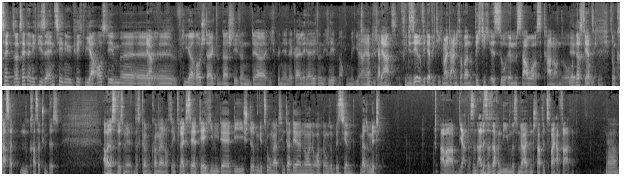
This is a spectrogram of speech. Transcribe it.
Sonst, hätte, sonst hätte er nicht diese Endszene gekriegt, wie er aus dem äh, Ja. äh, Flieger raussteigt und da steht und der, ich bin ja der geile Held und ich lebe noch und mir geht's ja, ja. gut. Ja nix. für die Serie wird er wichtig. Ich meinte eigentlich, ob er wichtig ist, so im Star Wars Kanon, so. Nee, das glaub jetzt ich nicht. So ein krasser, ein krasser Typ ist. Aber das wissen wir, das können, können wir ja noch sehen. Vielleicht ist er derjenige, der die Strippen gezogen hat hinter der neuen Ordnung so ein bisschen, also mit. Aber ja, das sind alles so Sachen, die müssen wir halt in Staffel 2 abwarten. Ja.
